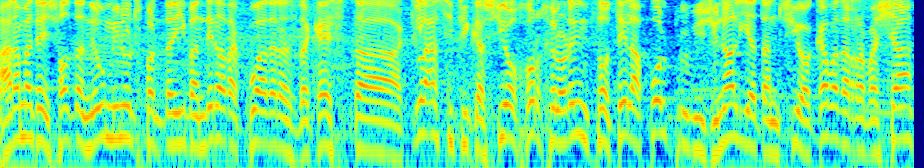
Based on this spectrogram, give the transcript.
Ara mateix falten 10 minuts per tenir bandera de quadres d'aquesta classificació. Jorge Lorenzo té la pole provisional i, atenció, acaba de rebaixar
